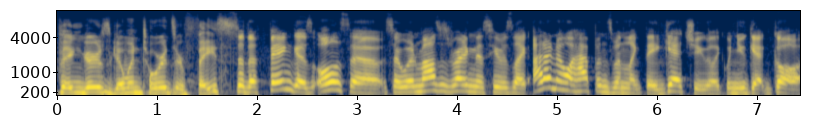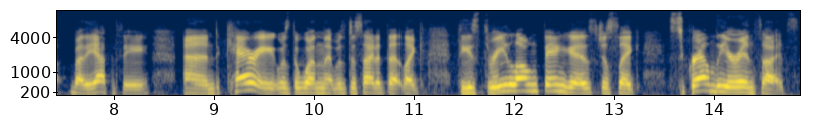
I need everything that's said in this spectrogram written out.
fingers going towards her face. So the fingers also. So when Miles was writing this, he was like, I don't know what happens when like they get you, like when you get got by the apathy. And Carrie was the one that was decided that like these three long fingers just like scramble your insides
